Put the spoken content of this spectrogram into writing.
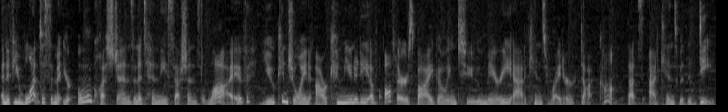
And if you want to submit your own questions and attend these sessions live, you can join our community of authors by going to maryadkinswriter.com. That's Adkins with a D,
